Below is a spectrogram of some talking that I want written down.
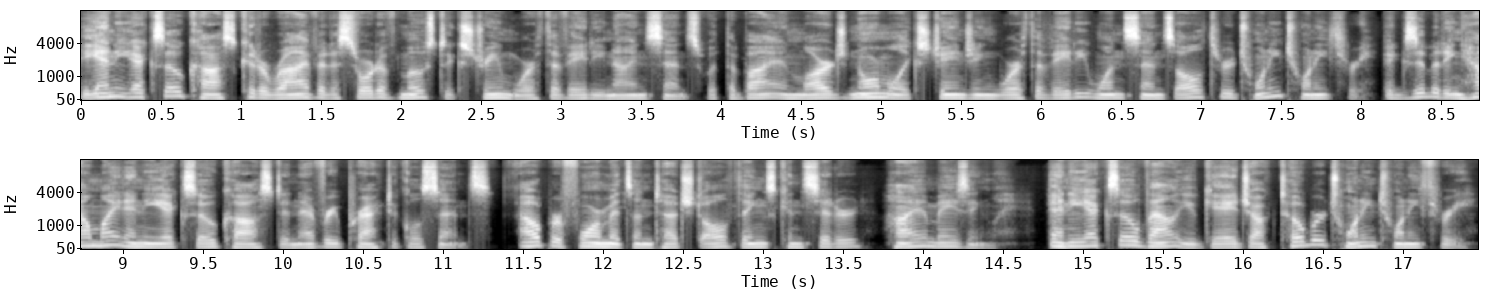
The NEXO cost could arrive at a sort of most extreme worth of 89 cents with the by and large normal exchanging worth of 81 cents all through 2023, exhibiting how might NEXO cost in every practical sense outperform its untouched all things considered high amazingly. NEXO Value Gauge October 2023.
